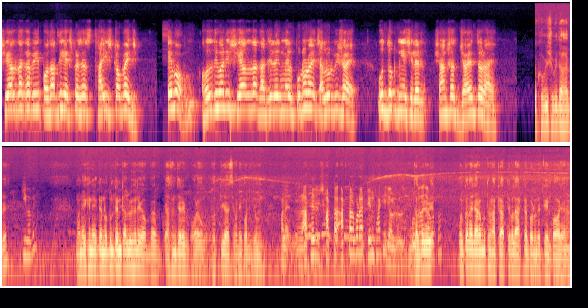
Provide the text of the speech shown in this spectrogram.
শিয়ালদাগামী পদাতিক এক্সপ্রেসের স্থায়ী স্টপেজ এবং হলদিবাড়ি, শিয়ালদা, দার্জিলিং মেল পুনরায় চালুর বিষয়ে উদ্যোগ নিয়েছিলেন সাংসদ জয়ন্ত রায়। খুবই সুবিধা হবে। কীভাবে? মানে এখানে একটা নতুন ট্রেন চালু হলে প্যাসেঞ্জারের ভর্তি আছে অনেক অনেকজন। মানে রাতের সাতটা আটটার পরে ট্রেন থাকে? জল কলকাতা জলপাইগুড়ি? কলকাতায় যাওয়ার মতন আটটা রাত্রেবেলা আটটার পর্যন্ত ট্রেন পাওয়া যায় না।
